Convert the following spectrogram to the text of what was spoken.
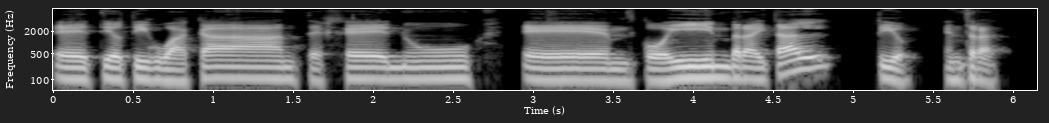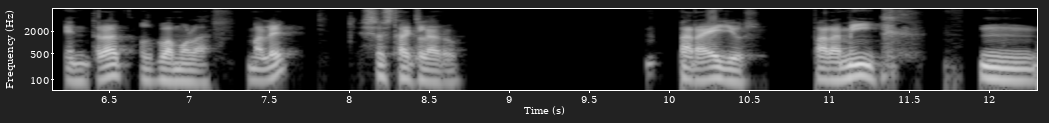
eh, Teotihuacán, Tejenu, eh, Coimbra y tal, tío, entrad, entrad, os va a molar, ¿vale? Eso está claro. Para ellos, para mí, mm,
